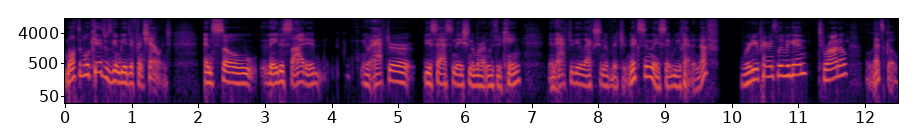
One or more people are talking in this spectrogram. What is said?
multiple kids was going to be a different challenge. And so they decided, you know, after the assassination of Martin Luther King and after the election of Richard Nixon, they said, we've had enough. Where do your parents live again? Toronto? Let's go.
